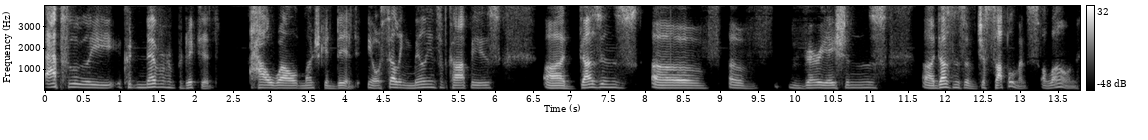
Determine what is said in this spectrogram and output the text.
absolutely could never have predicted how well Munchkin did. You know, selling millions of copies, uh, dozens of of variations uh, dozens of just supplements alone.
